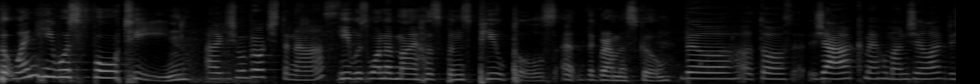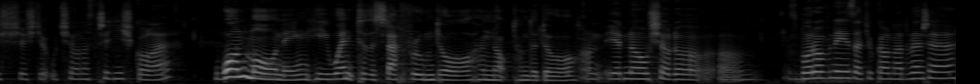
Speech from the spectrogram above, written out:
but when he was 14, ale když mu bylo 14, he was one of my husband's pupils at the grammar school. byl uh, to žák mého manžela, když ještě učil na střední škole. One morning, he went to the staff room door and knocked on the door. On jednou šel do uh, zborovny, zaťukal na dveře.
